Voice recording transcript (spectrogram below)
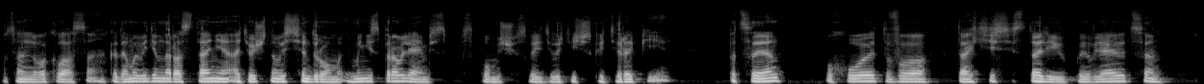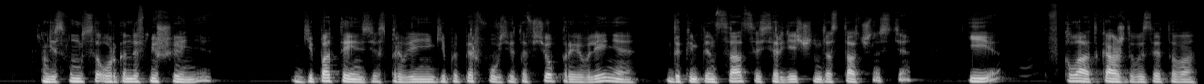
функционального класса, когда мы видим нарастание отечного синдрома, и мы не справляемся с, помощью своей диуретической терапии, пациент уходит в тахисистолию, появляются дисфункция органов мишени, гипотензия с проявлением гипоперфузии. Это все проявления декомпенсации сердечной недостаточности. И вклад каждого из этого,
